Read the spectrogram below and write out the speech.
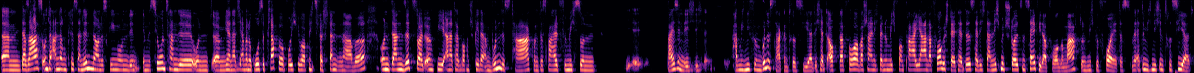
ähm, da saß unter anderem Christian Lindner und es ging um den Emissionshandel und ähm, ja, dann hatte ich einfach eine große Klappe, obwohl ich überhaupt nichts verstanden habe. Und dann sitzt du halt irgendwie anderthalb Wochen später im Bundestag und das war halt für mich so ein, äh, weiß ich nicht, ich, habe mich nie für den Bundestag interessiert. Ich hätte auch davor wahrscheinlich, wenn du mich vor ein paar Jahren davor gestellt hättest, hätte ich dann nicht mit Stolz ein Selfie davor gemacht und mich gefreut. Das hätte mich nicht interessiert.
